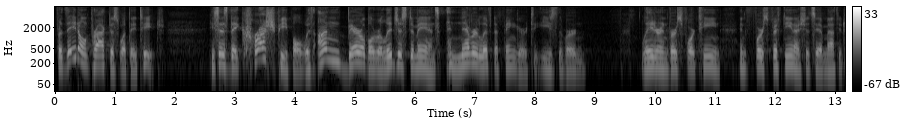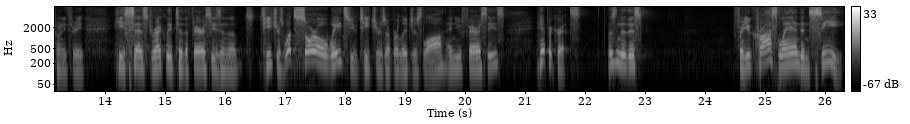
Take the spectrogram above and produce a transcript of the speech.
for they don't practice what they teach. He says they crush people with unbearable religious demands and never lift a finger to ease the burden. Later in verse 14, in verse 15, I should say, of Matthew 23, he says directly to the Pharisees and the teachers, What sorrow awaits you, teachers of religious law, and you Pharisees? Hypocrites. Listen to this. For you cross land and sea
